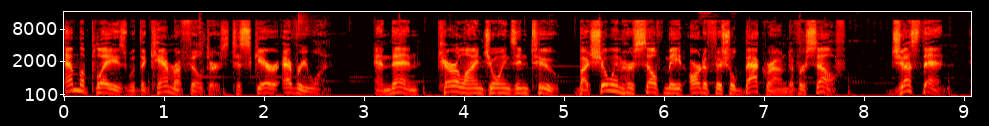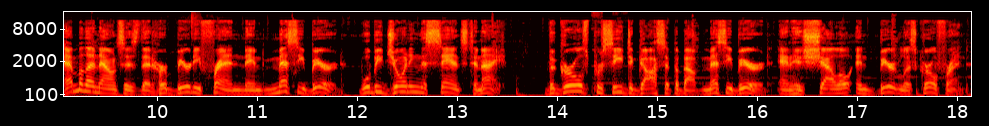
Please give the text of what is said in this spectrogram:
Emma plays with the camera filters to scare everyone. And then, Caroline joins in too, by showing her self-made artificial background of herself. Just then, Emma announces that her beardy friend named Messy Beard will be joining the seance tonight. The girls proceed to gossip about Messy Beard and his shallow and beardless girlfriend.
